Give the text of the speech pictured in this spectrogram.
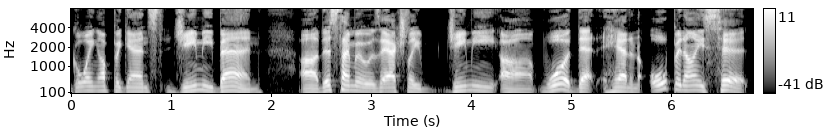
going up against Jamie Ben. Uh, this time it was actually Jamie uh, Wood that had an open ice hit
